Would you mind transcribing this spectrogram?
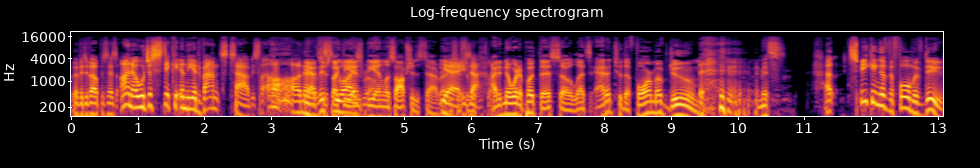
where the developer says, "I know, we'll just stick it in the advanced tab." It's like, oh no, yeah, it's this just like UI the, is en- wrong. the endless options tab, right? Yeah, It's just a- exactly. I didn't know where to put this, so let's add it to the form of doom. Miss. Uh, speaking of the form of doom,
